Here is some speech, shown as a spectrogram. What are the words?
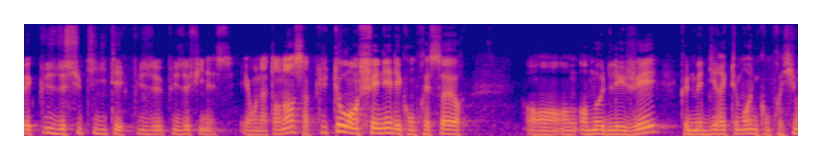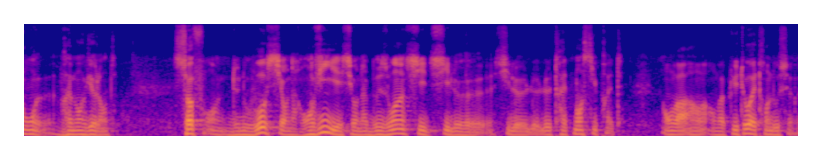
avec plus de subtilité, plus de, finesse. Et on a tendance à plutôt enchaîner des compresseurs en, mode léger que de mettre directement une compression euh, vraiment violente. Sauf, de nouveau, si on a envie et si on a besoin, si, le traitement s'y prête. On va, on va plutôt être en douceur.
